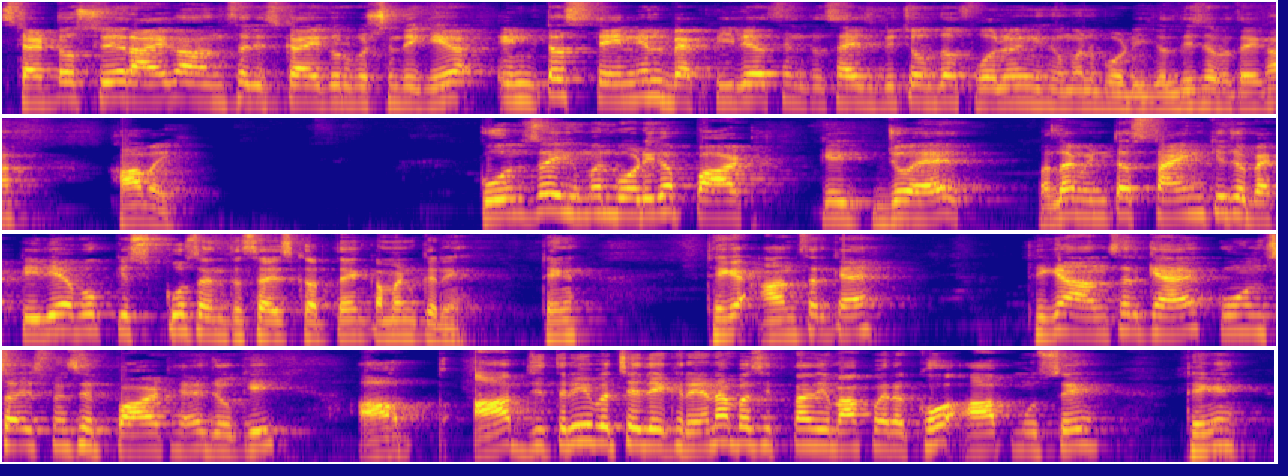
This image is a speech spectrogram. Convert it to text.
स्टेटोस्फेयर आएगा आंसर इसका एक और क्वेश्चन देखिएगा। Intestinal bacteria synthesize which of the following human body जल्दी से बताएगा हाँ भाई। कौन सा ह्यूमन बॉडी का पार्ट के जो है मतलब इंटेस्टाइन की जो बैक्टीरिया वो किसको सिंथेसाइज करते हैं? कमेंट करें। ठीक है? ठीक है आंसर क्या है? ठीक है आंसर क्या है? कौन सा इसमें से पार्ट है जो कि आप आप जितने बच्चे देख रहे हैं ना, बस इतना दिमाग में रखो, आप मुझसे, ठीक है?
